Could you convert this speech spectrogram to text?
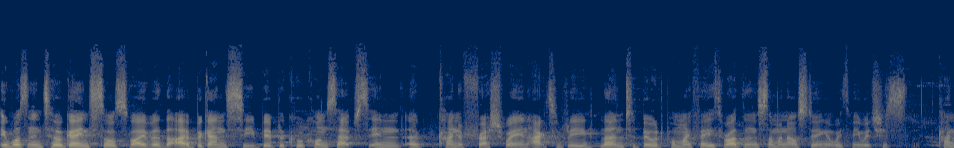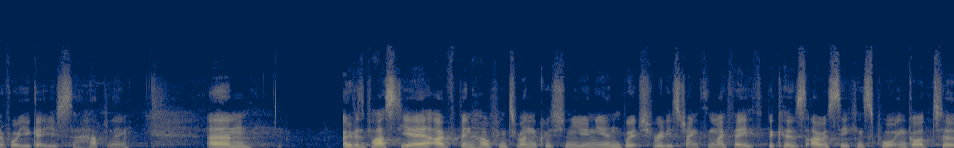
it wasn't until going to Soul Survivor that I began to see biblical concepts in a kind of fresh way and actively learn to build upon my faith rather than someone else doing it with me, which is kind of what you get used to happening. Um, over the past year, I've been helping to run the Christian Union, which really strengthened my faith because I was seeking support in God to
